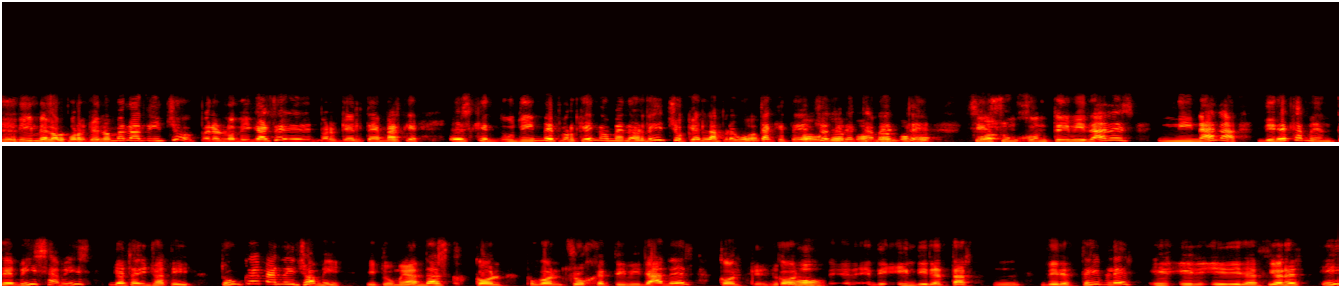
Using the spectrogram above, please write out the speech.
dímelo. ¿por qué no me lo has dicho? Pero no digas, eh, porque el tema es que es que tú dime por qué no me lo has dicho, que es la pregunta que te he ¿por hecho qué, por qué, por directamente, qué? sin subjuntividades ni nada, directamente vis a vis, yo te he dicho a ti, ¿tú qué me has dicho a mí? Y tú me andas con, con subjetividades, con, con no. eh, di- indirectas mm, directibles y, y- y direcciones y,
